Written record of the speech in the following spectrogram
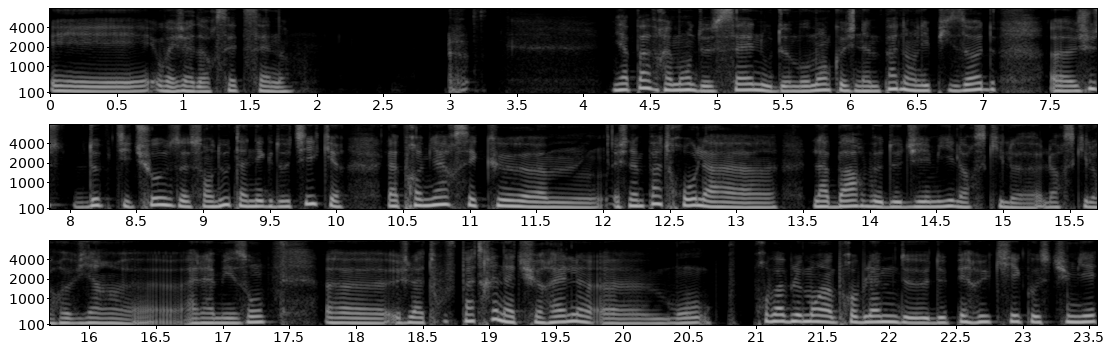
Et ouais, j'adore cette scène. Il n'y a pas vraiment de scène ou de moment que je n'aime pas dans l'épisode, euh, juste deux petites choses sans doute anecdotiques. La première, c'est que euh, je n'aime pas trop la, barbe de Jamie lorsqu'il lorsqu'il revient euh, à la maison. je la trouve pas très naturelle. Bon, probablement un problème de, de perruquier, costumier.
